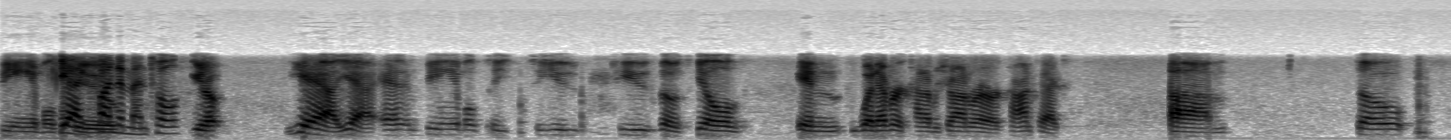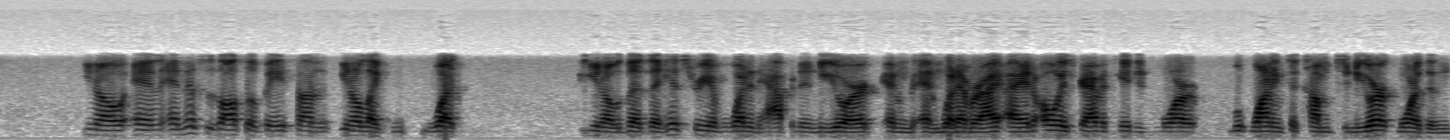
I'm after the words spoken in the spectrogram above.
being able yeah, to yeah fundamentals. You know, yeah, yeah, and being able to to use to use those skills in whatever kind of genre or context. Um, so, you know, and and this was also based on you know like what you know the the history of what had happened in New York and and whatever. I, I had always gravitated more wanting to come to New York more than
